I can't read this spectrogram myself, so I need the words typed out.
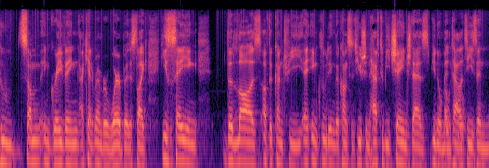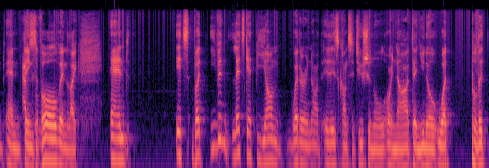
who some engraving I can't remember where, but it's like he's saying. The laws of the country, uh, including the constitution, have to be changed as you know mentalities and and things evolve and like, and it's but even let's get beyond whether or not it is constitutional or not and you know what polit-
